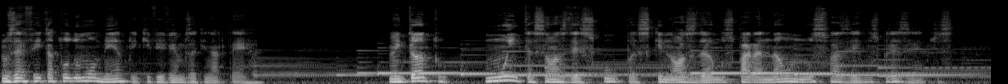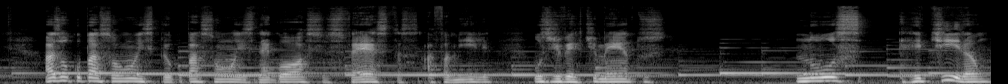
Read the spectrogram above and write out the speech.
Nos é feito a todo momento em que vivemos aqui na terra. No entanto, muitas são as desculpas que nós damos para não nos fazermos presentes. As ocupações, preocupações, negócios, festas, a família, os divertimentos nos retiram,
